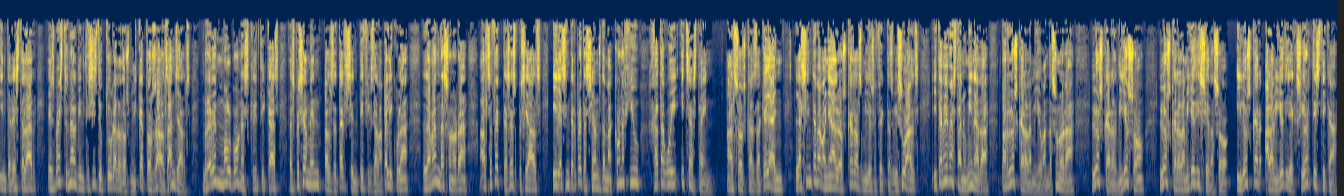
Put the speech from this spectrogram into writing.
Interestelar es va estrenar el 26 d'octubre de 2014 als Àngels, rebent molt bones crítiques, especialment pels detalls científics de la pel·lícula, la banda sonora, els efectes especials i les interpretacions de McConaughey, Hathaway i Chastain. Als Oscars d'aquell any, la cinta va guanyar l'Oscar als millors efectes visuals i també va estar nominada per l'Oscar a la millor banda sonora, l'Oscar al millor so, l'Oscar a la millor edició de so i l'Oscar a la millor direcció artística.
